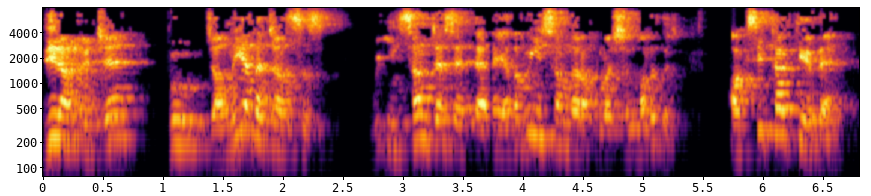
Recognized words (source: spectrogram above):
Bir an önce bu canlı ya da cansız bu insan cesetlerine ya da bu insanlara ulaşılmalıdır. Aksi takdirde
